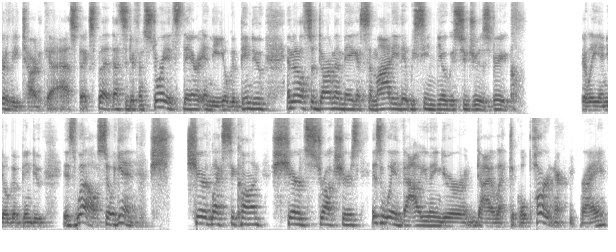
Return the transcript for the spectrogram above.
aspects, but that's a different story. It's there in the Yoga Bindu. And then also Dharma Megha Samadhi that we see in Yoga Sutra is very clearly in Yoga Bindu as well. So again, shared lexicon, shared structures is a way of valuing your dialectical partner, right?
